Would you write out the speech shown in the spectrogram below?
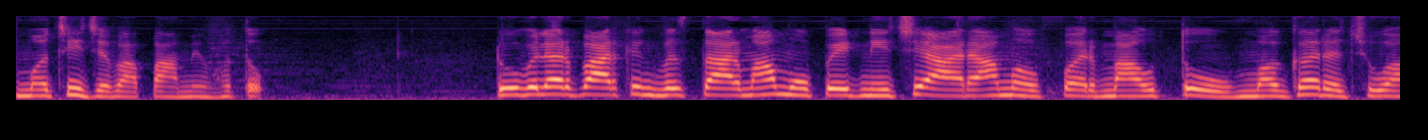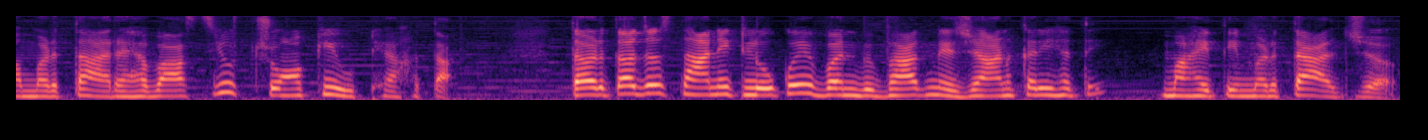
મચી જવા પામ્યો હતો. ટુ વ્હીલર પાર્કિંગ વિસ્તારમાં મોપેડ નીચે આરામ ફરમાવતો મગર જોવા મળતા રહેવાસીઓ ચોંકી ઉઠ્યા હતા. તરત જ સ્થાનિક લોકોએ વન વિભાગને જાણ કરી હતી. માહિતી મળતા જ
